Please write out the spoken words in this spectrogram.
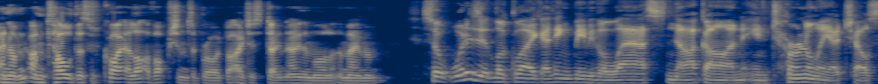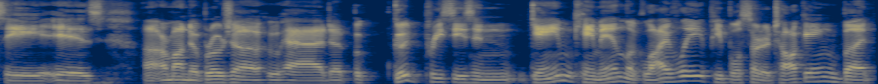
And I'm, I'm told there's quite a lot of options abroad, but I just don't know them all at the moment. So, what does it look like? I think maybe the last knock on internally at Chelsea is uh, Armando Broja, who had a, a good preseason game, came in, looked lively, people started talking, but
